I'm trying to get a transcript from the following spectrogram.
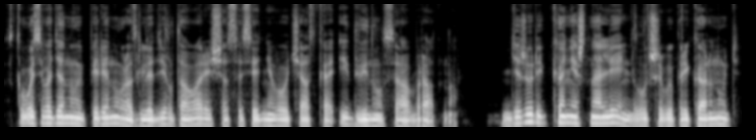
Сквозь водяную пелену разглядел товарища с соседнего участка и двинулся обратно. Дежурить, конечно, лень, лучше бы прикорнуть,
